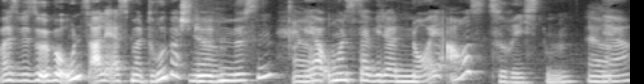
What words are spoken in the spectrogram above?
was wir so über uns alle erstmal drüber stülpen müssen, ja. Ja. um uns da wieder neu auszurichten. Ja. Ja.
